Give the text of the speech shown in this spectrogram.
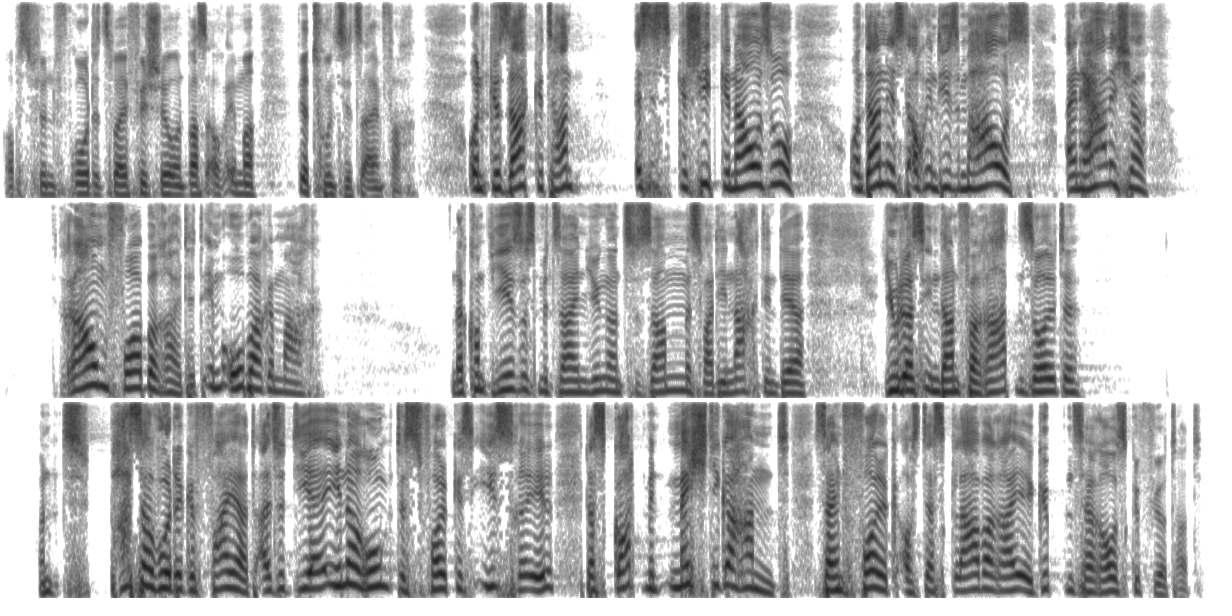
ob es fünf Brote, zwei Fische und was auch immer, wir tun es jetzt einfach. Und gesagt, getan, es ist, geschieht genauso. Und dann ist auch in diesem Haus ein herrlicher Raum vorbereitet im Obergemach. Und da kommt Jesus mit seinen Jüngern zusammen. Es war die Nacht, in der Judas ihn dann verraten sollte. Und Passa wurde gefeiert, also die Erinnerung des Volkes Israel, dass Gott mit mächtiger Hand sein Volk aus der Sklaverei Ägyptens herausgeführt hat.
